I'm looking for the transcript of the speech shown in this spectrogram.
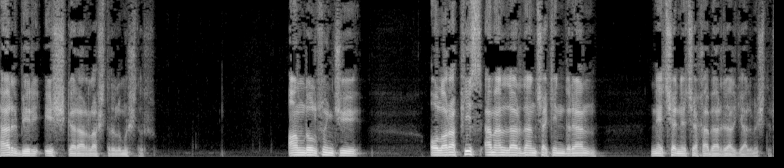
hər bir iş qərarlaşdırılmışdır. And olsun ki, onlara pis əməllərdən çəkindirən neçə-neçə xəbərlər gəlmişdir.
